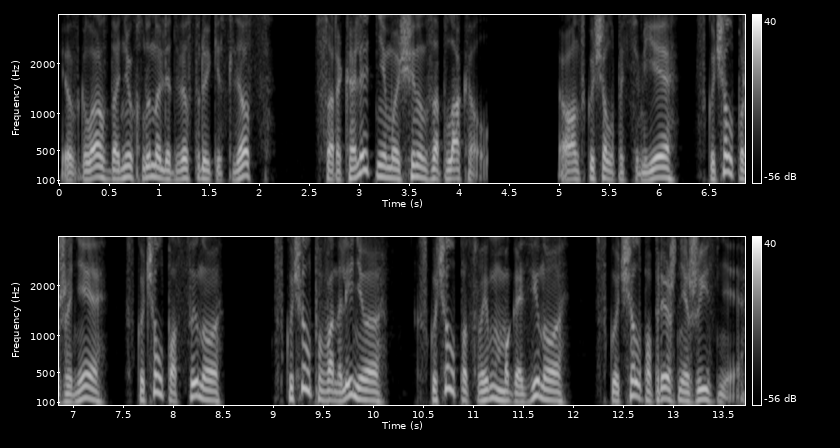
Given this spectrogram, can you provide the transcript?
Из глаз Даню хлынули две струйки слез. Сорокалетний мужчина заплакал. Он скучал по семье, скучал по жене, скучал по сыну, скучал по Ван скучал по своему магазину, скучал по прежней жизни.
